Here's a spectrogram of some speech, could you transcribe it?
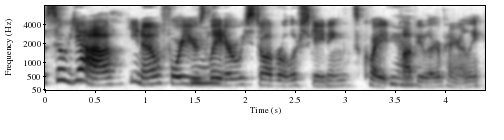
So yeah, you know, four years Mhm. later, we still have roller skating. It's quite Yeah. popular, apparently.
